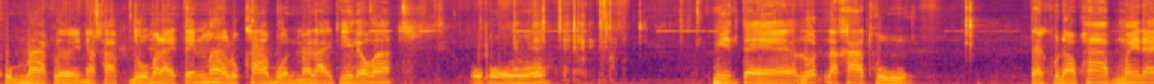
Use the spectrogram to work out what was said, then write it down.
คุ้มมากเลยนะครับ ดูมาหลายเต้นมากลูกค้าบ่นมาหลายที่แล้วว่า โอ้โห มีแต่ลดราคาถูก แต่คุณภาพไม่ได้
